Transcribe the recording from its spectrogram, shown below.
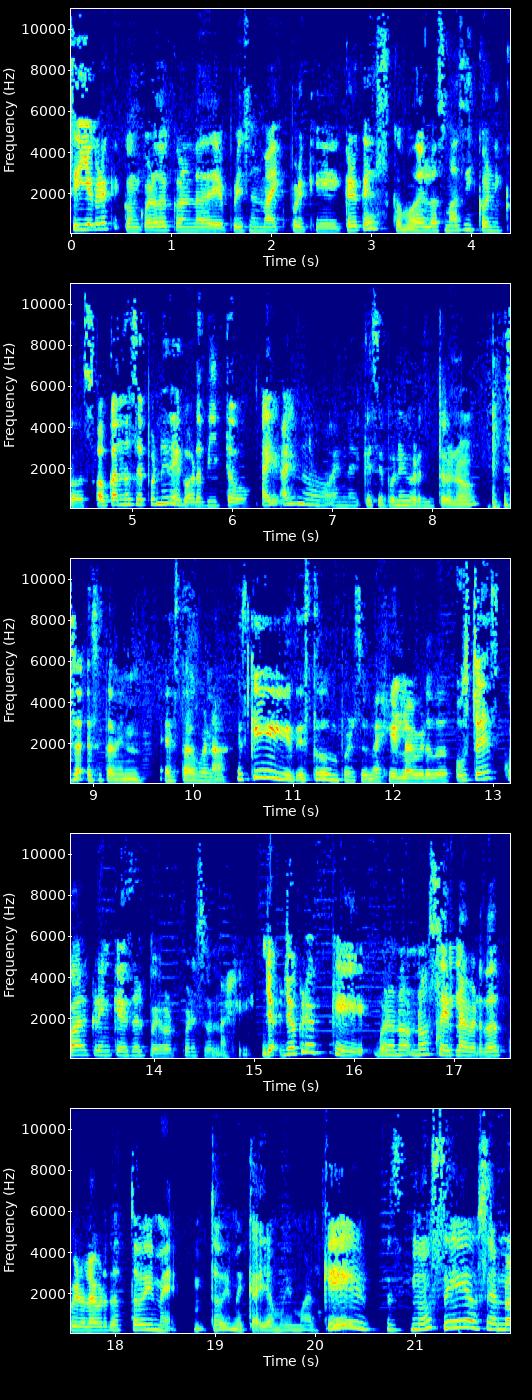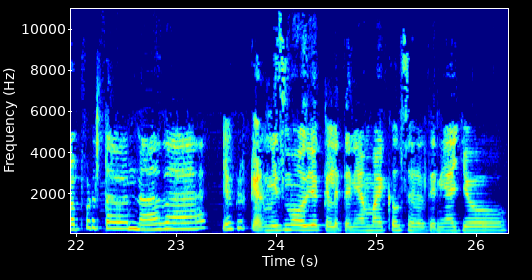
Sí, yo creo que concuerdo con la de Prison Mike porque creo que es como de los más icónicos. O cuando se pone de gordito. Hay, uno en el que se pone gordito, ¿no? Esa, esa también está buena. Es que es todo un personaje, la verdad. ¿Ustedes cuál creen que es el peor personaje? Yo, yo creo que, bueno, no, no sé la verdad, pero la verdad Toby me, Toby me caía muy mal. Que, pues, no sé, o sea, no aportaba nada. Yo creo que el mismo odio que le tenía Michael se lo tenía yo.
